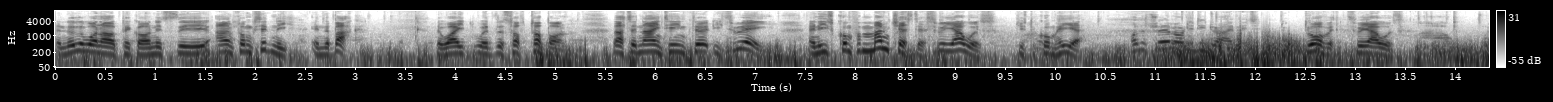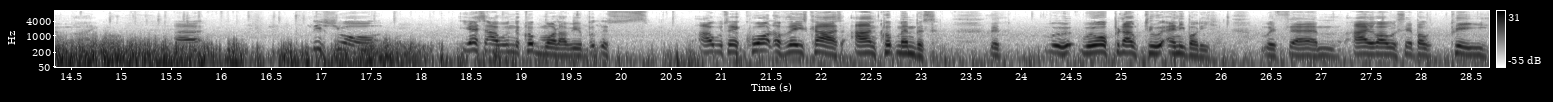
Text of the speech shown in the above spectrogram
Another one I'll pick on is the Armstrong Siddeley in the back, the white with the soft top on. That's a 1933, and he's come from Manchester three hours just to come here. On the trail, or did he drive it? Drove it three hours. Wow. Uh, this show, yes, I won the club and what have you, but this, I would say a quarter of these cars aren't club members. That we, we open out to anybody. With um, I always say about pre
